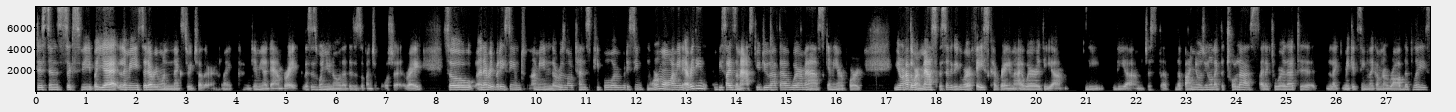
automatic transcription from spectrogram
distance six feet, but yet let me sit everyone next to each other. Like, give me a damn break. This is when you know that this is a bunch of bullshit, right? So, and everybody seemed, I mean, there was no tense people. Everybody seemed normal. I mean, everything besides the mask. You do have to wear a mask in the airport. You don't have to wear a mask specifically. You wear a face covering. I wear the um, the the um, just the, the paños, you know, like the cholas. I like to wear that to like make it seem like I'm gonna rob the place,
